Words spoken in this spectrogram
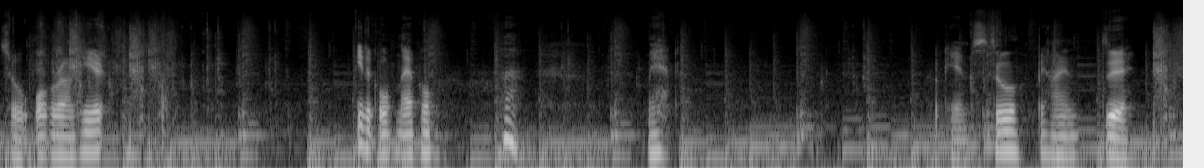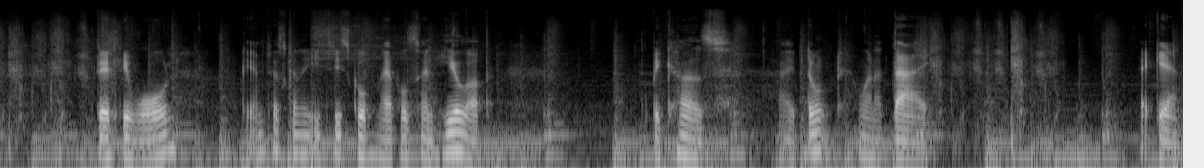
So walk around here. Eat a golden apple. Huh. Man. Okay, I'm still behind the deadly wall. Okay, I'm just gonna eat these golden apples and heal up. Because I don't wanna die. Again.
